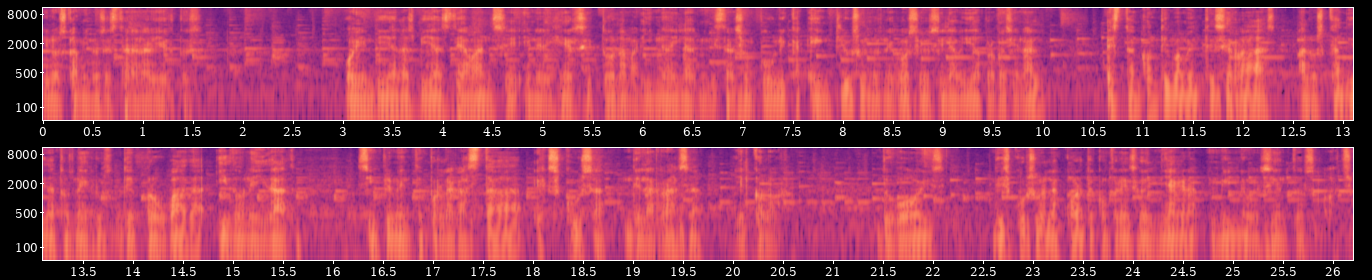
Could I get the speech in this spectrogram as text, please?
y los caminos estarán abiertos. Hoy en día las vías de avance en el ejército, la marina y la administración pública e incluso en los negocios y la vida profesional están continuamente cerradas a los candidatos negros de probada idoneidad, simplemente por la gastada excusa de la raza y el color. Du Bois, discurso de la cuarta conferencia del Niágara 1908.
